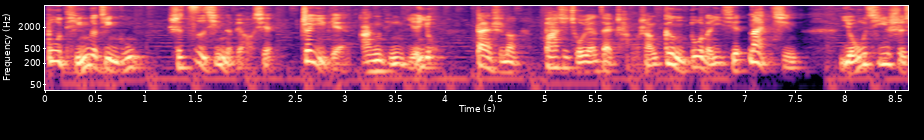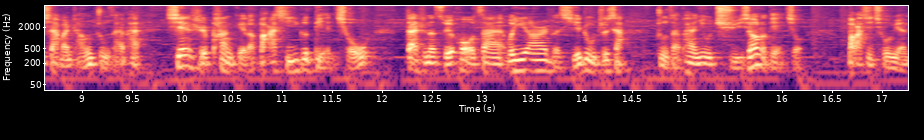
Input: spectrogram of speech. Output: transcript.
不停的进攻是自信的表现，这一点阿根廷也有，但是呢，巴西球员在场上更多了一些耐心，尤其是下半场主裁判先是判给了巴西一个点球，但是呢，随后在 VR 的协助之下，主裁判又取消了点球。巴西球员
